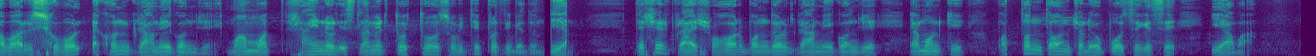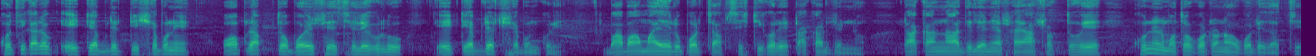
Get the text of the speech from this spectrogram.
ইয়াবার সুবল এখন গ্রামে গঞ্জে। মোহাম্মদ শাহিনুর ইসলামের তথ্য ও ছবিতে প্রতিবেদন। দেশের প্রায় শহর বন্দর গ্রামে গঞ্জে, এমনকি প্রত্যন্ত অঞ্চলেও পৌঁছে গেছে ইয়াবা। ক্ষতিকারক এই ট্যাবলেটটি সেবনে অপ্রাপ্ত বয়সে ছেলেগুলো এই ট্যাবলেট সেবন করে। বাবা মায়ের উপর চাপ সৃষ্টি করে টাকার জন্য। টাকা না দিলে নেশায় আসক্ত হয়ে খুনের মতো ঘটনাও ঘটে যাচ্ছে।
